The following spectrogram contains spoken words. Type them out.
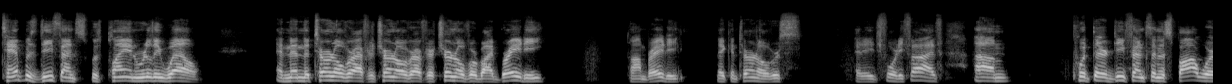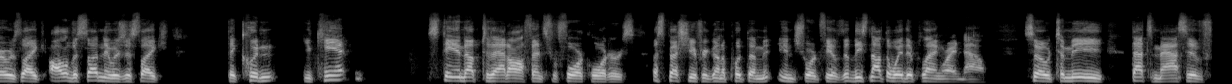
Tampa's defense was playing really well, and then the turnover after turnover after turnover by Brady, Tom Brady making turnovers at age 45. Um, put their defense in a spot where it was like all of a sudden it was just like they couldn't you can't stand up to that offense for four quarters especially if you're going to put them in short fields at least not the way they're playing right now. So to me that's massive.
